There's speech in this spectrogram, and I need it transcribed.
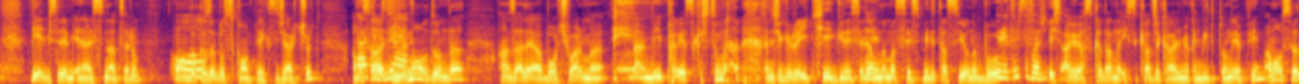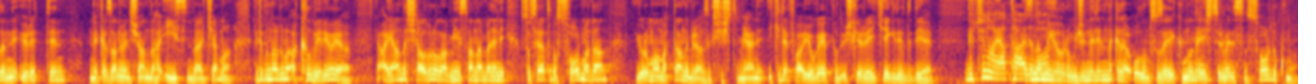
bir elbiselerin bir enerjisini atarım. 19'da buz kompleksi, carçurt. Ama Tertemiz saat bir hayat. 20 olduğunda Hanzade ya borç var mı? Ben bir paraya sıkıştım da. hani çünkü reiki, güneş selamlama, ses meditasyonu bu. Üretim sıfır. İşte ayahuasca'dan da eksik kalacak halim yok. Hani bir gidip de onu da yapayım. Ama o sırada ne ürettin, ne kazandın hani şu an daha iyisin belki ama bir de bunlar durumda akıl veriyor ya. ya. Ayağında şalvar olan bir insandan ben hani sosyal hayatıma sormadan yorum almaktan da birazcık şiştim. Yani iki defa yoga yapıldı, üç kere reiki'ye gidildi diye. Bütün hayat tarzını İnanamıyorum cümlelerin ne kadar olumsuza yakınını değiştirmelisin. Sorduk mu?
